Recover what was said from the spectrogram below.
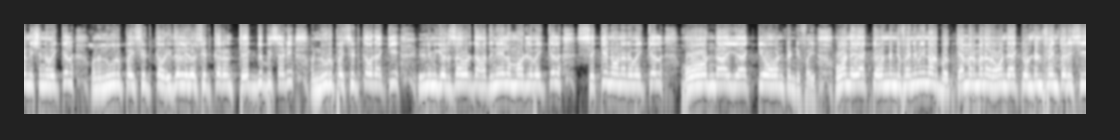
ಕಂಡೀಷನ್ ವೆಹಿಕಲ್ ಒಂದು ನೂರು ರೂಪಾಯಿ ಸೀಟ್ ಕವರ್ ಇದರಲ್ಲಿರೋ ಸೀಟ್ ಕವರ್ ತೆಗೆದು ಬಿಸಾಡಿ ನೂರು ರೂಪಾಯಿ ಸೀಟ್ ಕವರ್ ಹಾಕಿ, ಇದು ನಿಮಗೆ ಎರಡು ಸಾವಿರದ ಹದಿನೇಳು model vehicle second owner vehicle Honda active one twenty five Honda active one twenty five ನಿಮಗೆ ನೋಡ್ಬೋದು. ಕ್ಯಾಮರಾಮನ್ ಅವ್ರು Honda active one twenty five ತೋರಿಸಿ,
